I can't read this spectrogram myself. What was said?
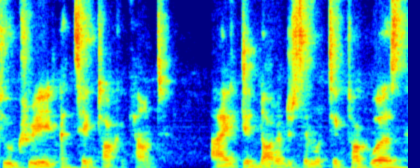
to create a TikTok account. I did not understand what TikTok was.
